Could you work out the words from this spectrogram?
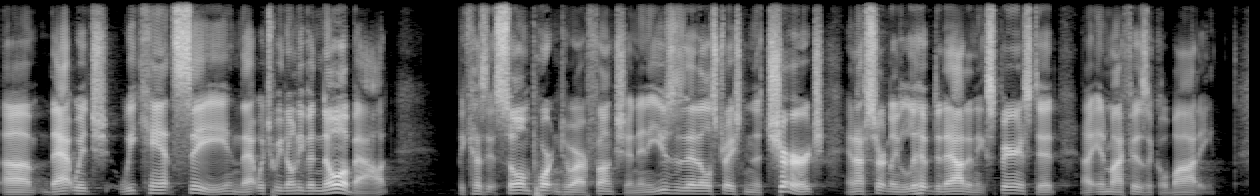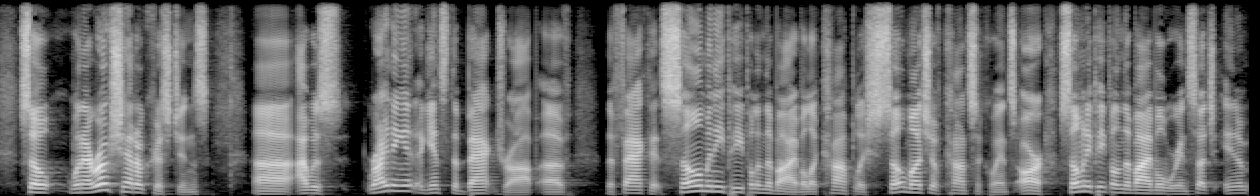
um, that which we can't see and that which we don't even know about because it's so important to our function. And he uses that illustration in the church, and I've certainly lived it out and experienced it uh, in my physical body. So when I wrote Shadow Christians, uh, I was writing it against the backdrop of the fact that so many people in the Bible accomplished so much of consequence, or so many people in the Bible were in such an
